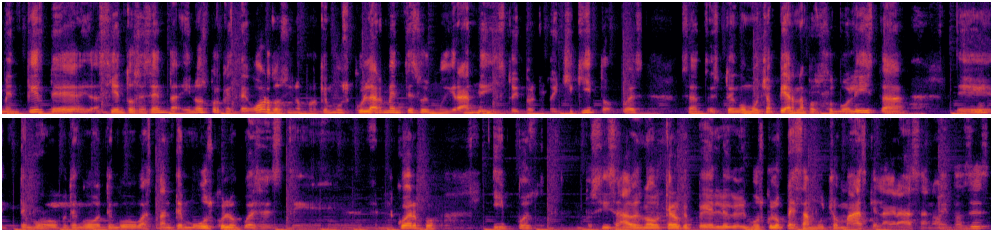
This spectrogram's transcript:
mentirte, ¿eh? a 160. Y no es porque esté gordo, sino porque muscularmente soy muy grande y estoy, pero estoy chiquito, pues. O sea, tengo mucha pierna, pues futbolista, eh, tengo, tengo, tengo bastante músculo, pues, este, en el cuerpo. Y pues, pues sí, sabes, ¿no? Creo que el, músculo pesa mucho más que la grasa, ¿no? Entonces,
